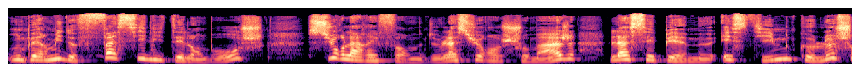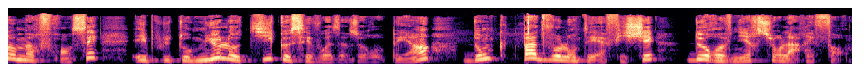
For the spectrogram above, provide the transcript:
ont permis de faciliter l'embauche. Sur la réforme de l'assurance chômage, la CPME estime que le chômeur français est plutôt mieux loti que ses voisins européens, donc pas de volonté affichée de revenir sur la réforme.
